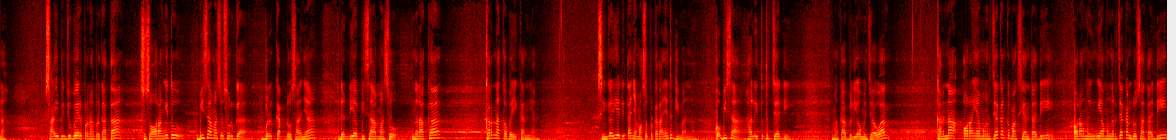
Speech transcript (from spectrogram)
Nah, Sa'id bin Jubair pernah berkata, seseorang itu bisa masuk surga berkat dosanya dan dia bisa masuk neraka karena kebaikannya. Sehingga dia ditanya maksud perkataannya itu gimana? Kok bisa hal itu terjadi? Maka beliau menjawab karena orang yang mengerjakan kemaksiatan tadi, orang yang mengerjakan dosa tadi,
